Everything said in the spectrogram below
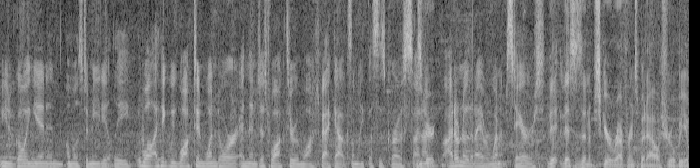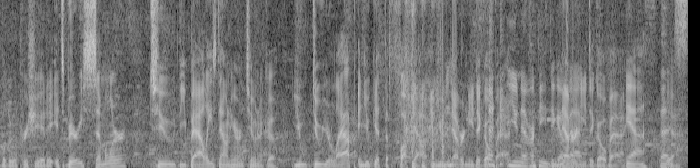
you know, going in and almost immediately. Well, I think we walked in one door and then just walked through and walked back out because I'm like, this is gross. And very- I, I don't know that I ever went upstairs. Th- this is an obscure reference, but Alistair will be able to appreciate it. It's very similar to the Bally's down here in Tunica. You do your lap and you get the fuck out, and you never need to go back. you never need to go never back. need to go back. Yeah, that's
